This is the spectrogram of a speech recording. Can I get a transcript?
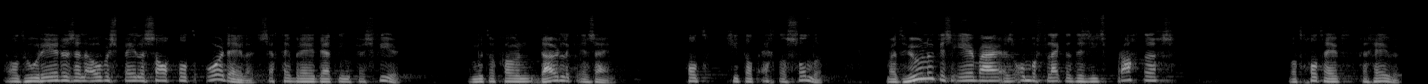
Want hoe reerders en overspelers zal God oordelen, zegt Hebreeën 13, vers 4. Daar moeten we gewoon duidelijk in zijn. God ziet dat echt als zondig. Maar het huwelijk is eerbaar, is onbevlekt, het is iets prachtigs wat God heeft gegeven.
